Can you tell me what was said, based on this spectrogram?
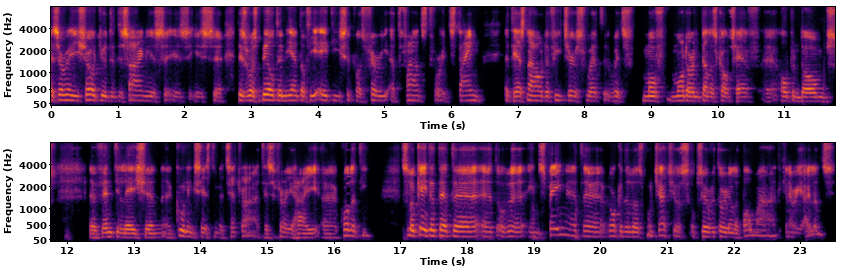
As I already showed you, the design is, is, is uh, this was built in the end of the 80s. It was very advanced for its time. It has now the features with, which most modern telescopes have, uh, open domes, uh, ventilation, uh, cooling system, etc. It has very high uh, quality. It's located at, at in Spain at the Roque de los Muchachos Observatory in La Palma, the Canary Islands.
